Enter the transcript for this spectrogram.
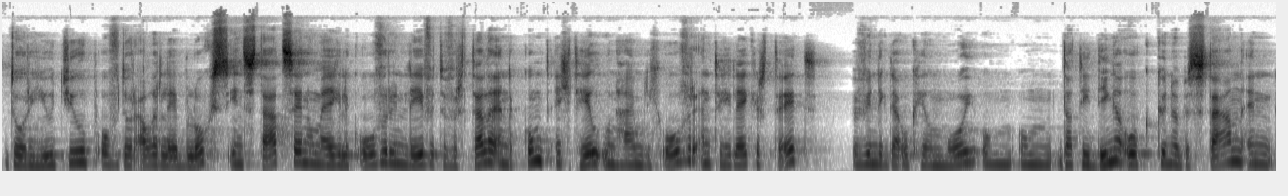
door YouTube of door allerlei blogs in staat zijn om eigenlijk over hun leven te vertellen. En dat komt echt heel onheimelijk over. En tegelijkertijd vind ik dat ook heel mooi, om, om dat die dingen ook kunnen bestaan en,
